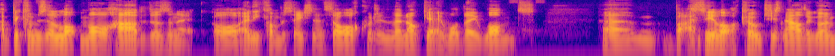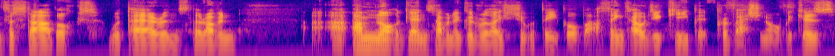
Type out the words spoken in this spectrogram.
it becomes a lot more harder, doesn't it? Or any conversation that's awkward and they're not getting what they want. Um, but I see a lot of coaches now, they're going for Starbucks with parents, they're having I, am not against having a good relationship with people, but I think how do you keep it professional because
